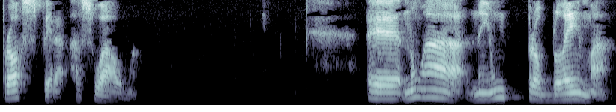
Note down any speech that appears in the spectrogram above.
próspera a sua alma. É, não há nenhum problema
